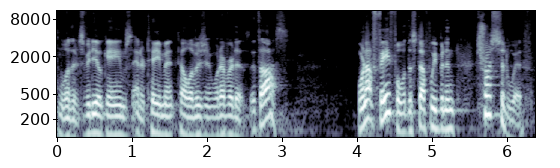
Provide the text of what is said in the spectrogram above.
Whether it's video games, entertainment, television, whatever it is, it's us. We're not faithful with the stuff we've been entrusted with.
